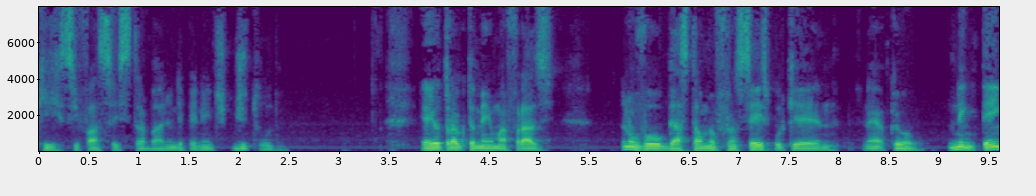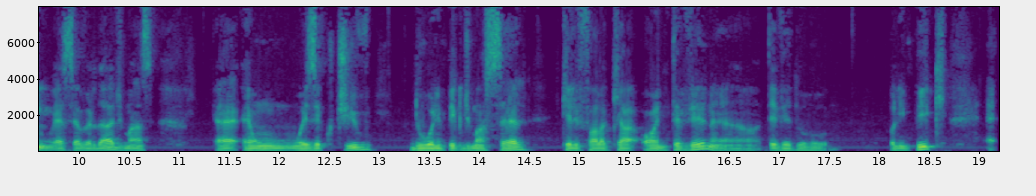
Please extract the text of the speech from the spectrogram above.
que se faça esse trabalho independente de tudo. E aí eu trago também uma frase. Eu não vou gastar o meu francês porque, né, porque eu nem tenho, essa é a verdade, mas é, é um, um, executivo do Olympique de Marseille que ele fala que a ONTV, né, a TV do Olympique, é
